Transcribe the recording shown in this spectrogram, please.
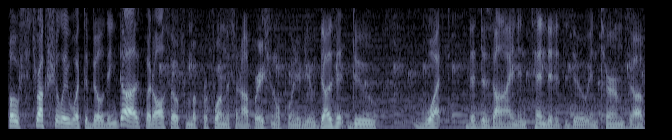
both structurally what the building does, but also from a performance and operational point of view. Does it do what the design intended it to do in terms of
